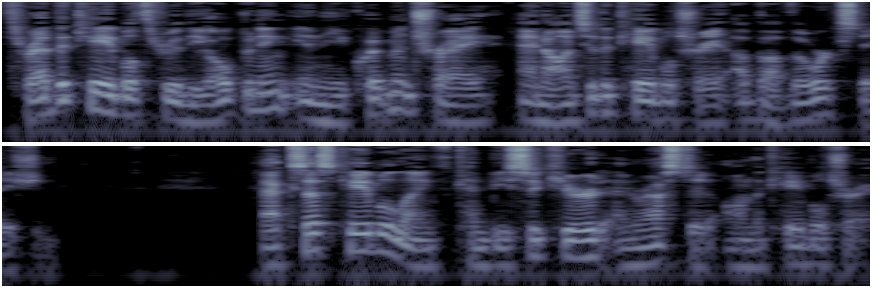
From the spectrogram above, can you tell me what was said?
Thread the cable through the opening in the equipment tray and onto the cable tray above the workstation. Excess cable length can be secured and rested on the cable tray.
